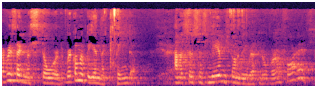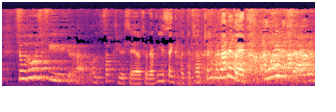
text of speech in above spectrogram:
everything restored. We're going to be in the kingdom and it says his name's going to be written over our forehead. So those of you, uh, well, it's up to yourselves, whatever you think about the tattoo. But anyway, we decided,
